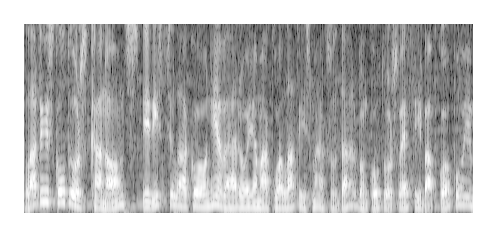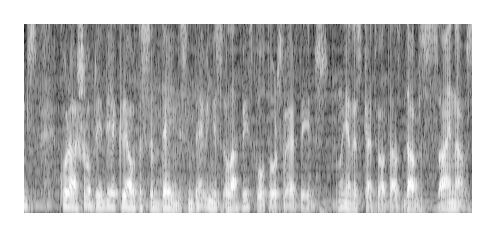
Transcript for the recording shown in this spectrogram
Latvijas kultūras kanons ir izcilāko un ievērojamāko Latvijas mākslas darbu un kultūras vērtību apkopojums, kurā šobrīd iekļautas 99 Latvijas kultūras vērtības. Nu, ja neskaitām vēl tās dabas ainavas,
